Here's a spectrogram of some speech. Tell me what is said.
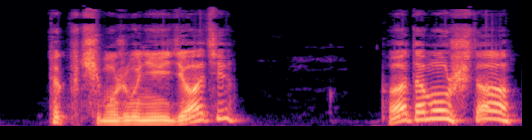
— Так почему же вы не идете? — Потому что...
